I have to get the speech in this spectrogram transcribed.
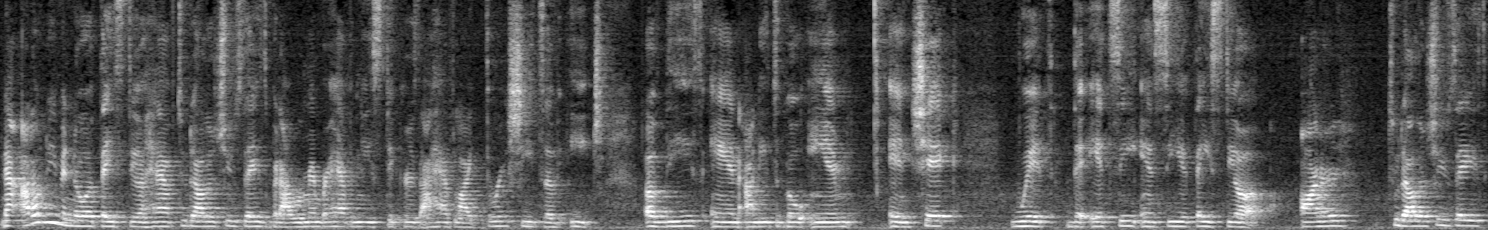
Now, I don't even know if they still have $2 Tuesdays, but I remember having these stickers. I have like three sheets of each of these and I need to go in and check with the Etsy and see if they still honor $2 Tuesdays.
